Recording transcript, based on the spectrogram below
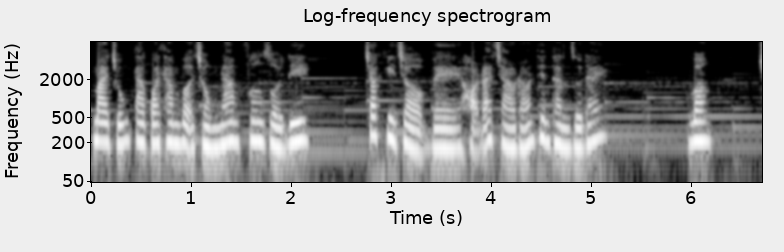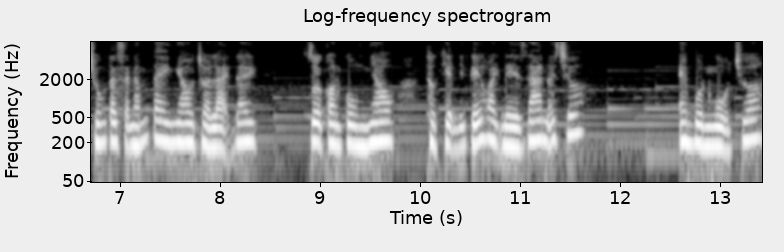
mai chúng ta qua thăm vợ chồng Nam Phương rồi đi. Chắc khi trở về họ đã chào đón thiên thần rồi đấy. Vâng, chúng ta sẽ nắm tay nhau trở lại đây, rồi còn cùng nhau thực hiện những kế hoạch đề ra nữa chứ. Em buồn ngủ chưa?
